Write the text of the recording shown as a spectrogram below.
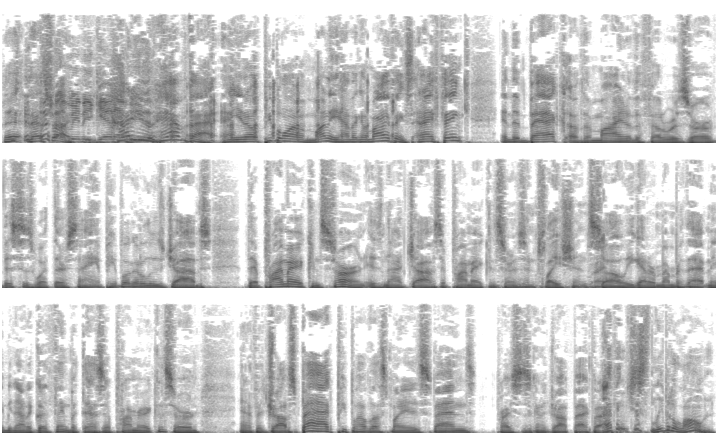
That- That's I right. mean, you can't how do you have that? And you know, people don't have money. How are they going to buy things? And I think in the back of the mind of the Federal Reserve, this is what they're saying: people are going to lose jobs. Their primary concern is not jobs. The primary concern is inflation. So you got to remember that. Maybe not a good thing, but that's a primary concern. And if it drops back, people have less money to spend. Prices are going to drop back. But I think just leave it alone.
